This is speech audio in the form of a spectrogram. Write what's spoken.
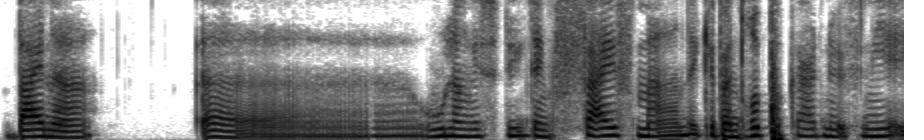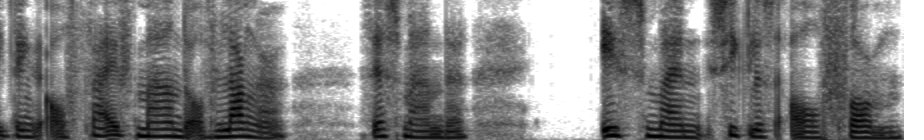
bijna, uh, hoe lang is het nu? Ik denk vijf maanden. Ik heb een druppelkaart nu even niet. Ik denk al vijf maanden of langer, zes maanden, is mijn cyclus al van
